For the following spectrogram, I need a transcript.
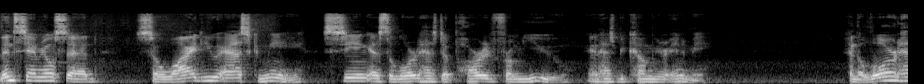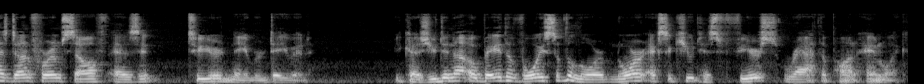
Then Samuel said, So why do you ask me, seeing as the Lord has departed from you and has become your enemy? And the Lord has done for himself as it to your neighbor David, because you did not obey the voice of the Lord, nor execute his fierce wrath upon Amalek.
